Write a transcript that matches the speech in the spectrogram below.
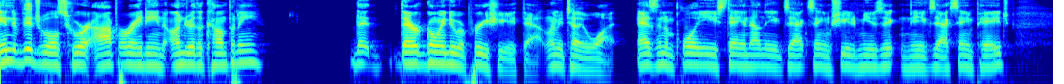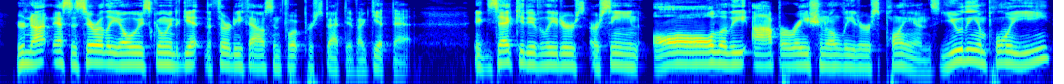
individuals who are operating under the company that they're going to appreciate that. Let me tell you what. As an employee staying on the exact same sheet of music and the exact same page, you're not necessarily always going to get the 30,000 foot perspective. I get that. Executive leaders are seeing all of the operational leaders' plans. You, the employee,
